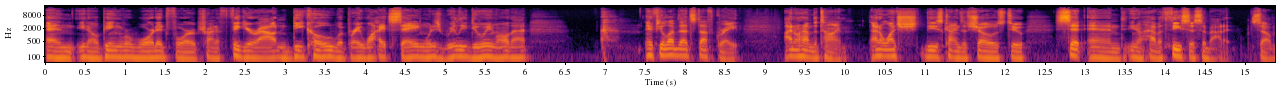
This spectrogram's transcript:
and you know being rewarded for trying to figure out and decode what Bray Wyatt's saying, what he's really doing, all that. If you love that stuff, great. I don't have the time. I don't watch these kinds of shows to sit and you know have a thesis about it. So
